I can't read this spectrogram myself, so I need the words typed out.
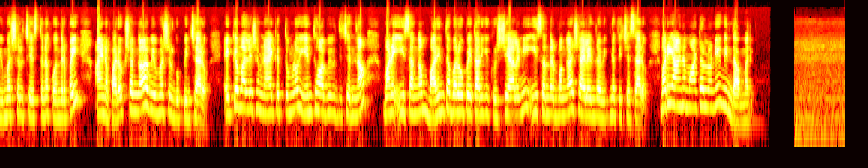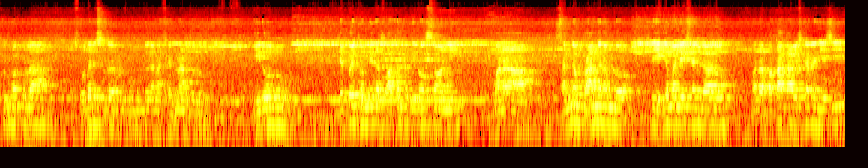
విమర్శలు చేస్తున్న కొందరిపై ఆయన పరోక్షంగా విమర్శలు గుప్పించారు. ఎగ్గి మల్లేశం నాయకత్వంలో ఎంతో అభివృద్ధి చెందిన మన ఈ సంఘం మరింత బలోపేతానికి కృషి చేయాలని ఈ సందర్భంగా శైలేంద్ర విజ్ఞప్తి చేశారు. మరి ఆయన మాటల్లోనే విందాం మరి. సోదరి సోదరులకు ముందుగా నా శరణార్థులు ఈరోజు డెబ్బై తొమ్మిదవ స్వాతంత్ర దినోత్సవాన్ని మన సంఘం ప్రాంగణంలో శ్రీ యజ్ఞమల్లేశం గారు మన పతాకావిష్కరణ చేసి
